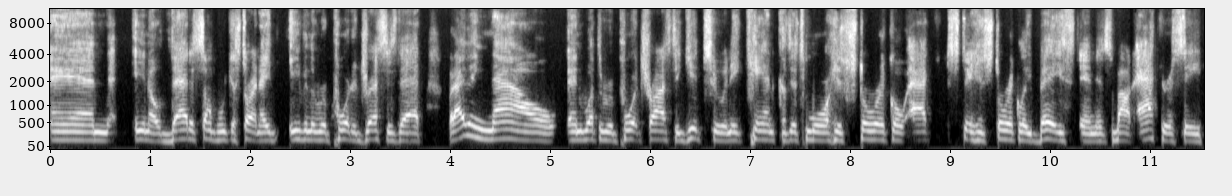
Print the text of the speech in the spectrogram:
and, you know, that is something we can start. And even the report addresses that. But I think now, and what the report tries to get to, and it can because it's more historical, act, historically based, and it's about accuracy,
